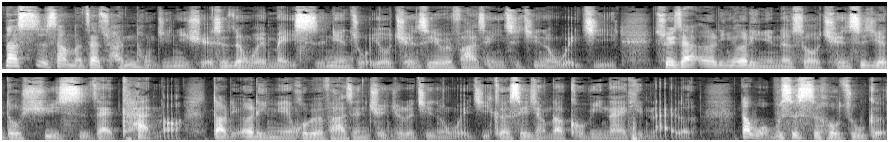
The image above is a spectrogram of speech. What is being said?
那事实上呢，在传统经济学是认为每十年左右全世界会发生一次金融危机，所以在二零二零年的时候，全世界都蓄势在看哦，到底二零年会不会发生全球的金融危机？可是谁想到 COVID-19 来了？那我不是事后诸葛，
